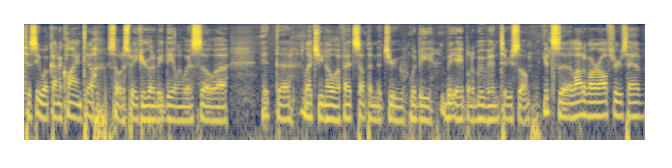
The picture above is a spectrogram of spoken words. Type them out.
to see what kind of clientele, so to speak, you're going to be dealing with. So. It uh, lets you know if that's something that you would be be able to move into. So it's uh, a lot of our officers have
